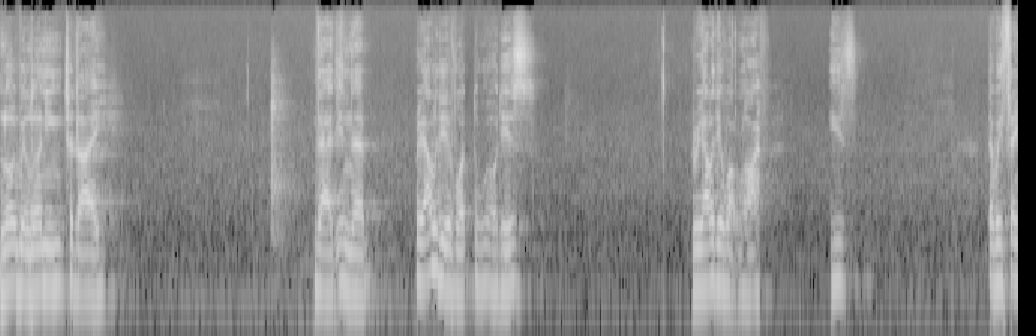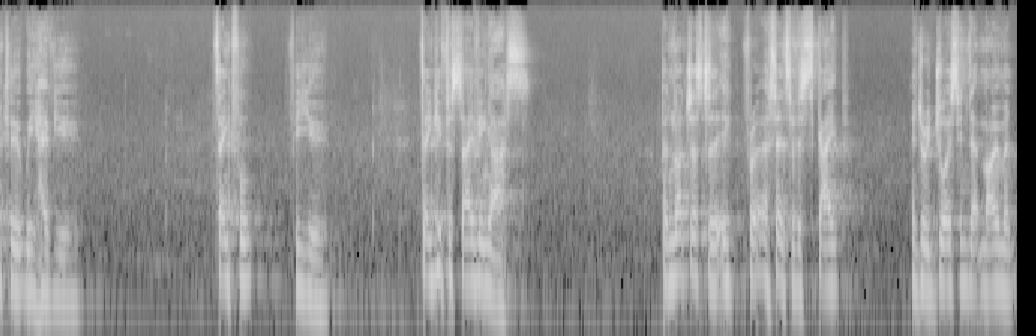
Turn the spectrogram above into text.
Lord, we're learning today that in the reality of what the world is, the reality of what life is, that we thank you that we have you. Thankful for you. Thank you for saving us. But not just to, for a sense of escape and to rejoice in that moment,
